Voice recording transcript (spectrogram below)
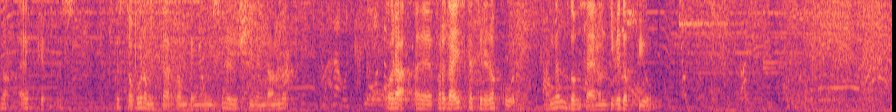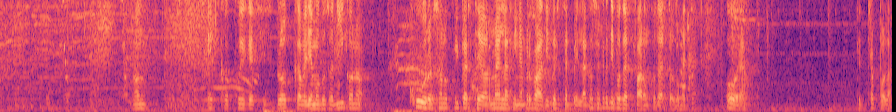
No, è che questo curo mi sta rompendo, mi sono riuscito andando. Ora eh, farò da esca e tirerò curo. Andando dove sei? Non ti vedo più. Non... Ecco qui che si sblocca, vediamo cosa dicono. Curo, sono qui per te, ormai alla fine, preparati, questa è bella. Cosa credi di poter fare un coderto come te? Ora. Che troppo là.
